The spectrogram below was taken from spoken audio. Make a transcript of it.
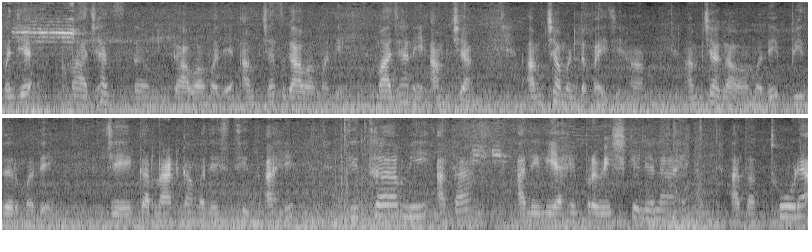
म्हणजे माझ्याच गावामध्ये आमच्याच गावामध्ये माझ्या नाही आमच्या आमच्या म्हणलं पाहिजे हां. आमच्या गावामध्ये बिदरमध्ये जे कर्नाटकामध्ये स्थित आहे तिथं मी आता आलेली आहे प्रवेश केलेला आहे. आता थोड्या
